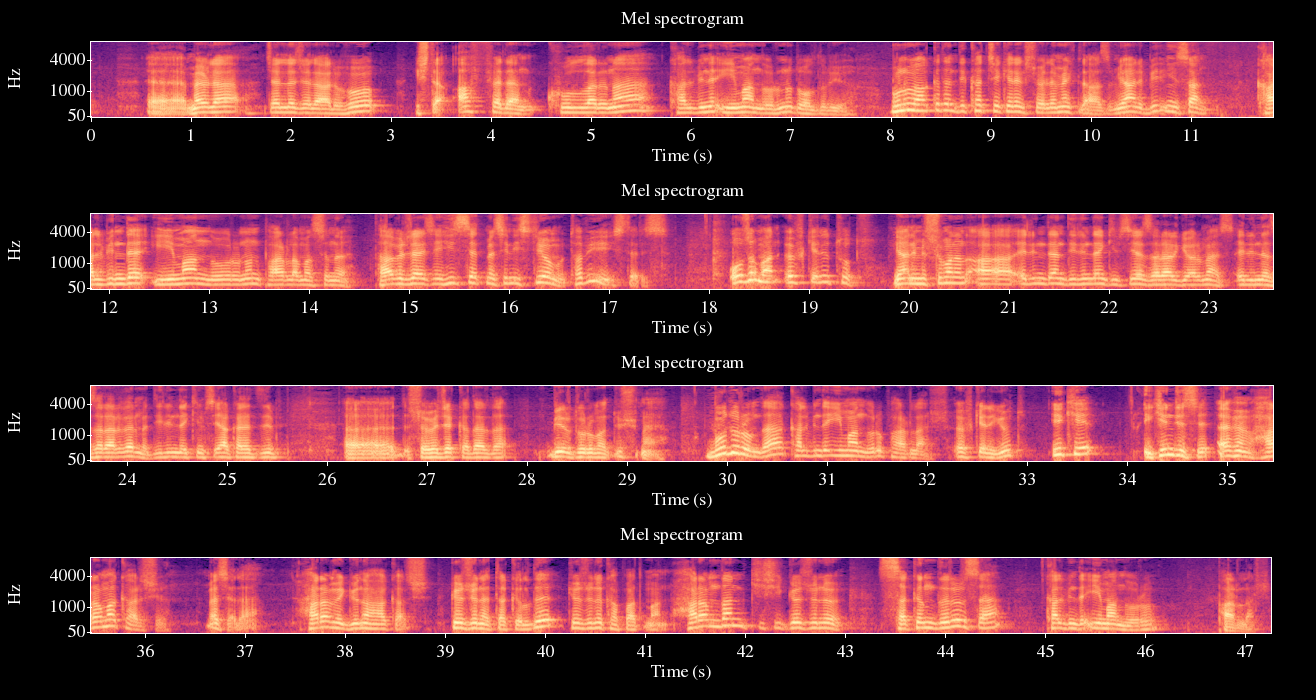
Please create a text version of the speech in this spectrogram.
E, Mevla Celle Celaluhu işte affeden kullarına kalbine iman nurunu dolduruyor. Bunu hakikaten dikkat çekerek söylemek lazım. Yani bir insan kalbinde iman nurunun parlamasını tabiri caizse hissetmesini istiyor mu? Tabii isteriz. O zaman öfkeni tut. Yani Müslümanın elinden dilinden kimseye zarar görmez. Eline zarar verme. Dilinde kimseye hakaret edip e, sövecek kadar da bir duruma düşme. Bu durumda kalbinde iman nuru parlar. Öfkeni yut. İki, ikincisi efendim harama karşı mesela haram ve günaha karşı gözüne takıldı, gözünü kapatman. Haramdan kişi gözünü sakındırırsa kalbinde iman nuru parlar.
